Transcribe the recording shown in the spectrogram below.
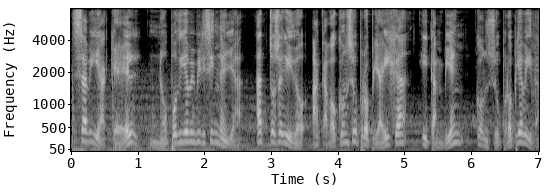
sabía que él no podía vivir sin ella. Acto seguido, acabó con su propia hija y también con su propia vida.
